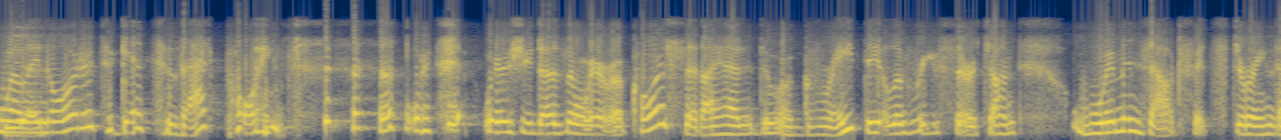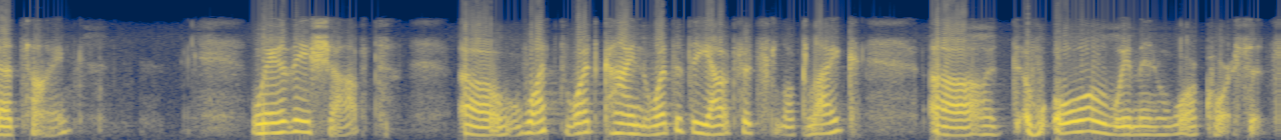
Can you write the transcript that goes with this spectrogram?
Well, yes. in order to get to that point where, where she doesn't wear a corset, I had to do a great deal of research on women's outfits during that time, where they shopped, uh, what what kind, what did the outfits look like. Uh, all women wore corsets.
